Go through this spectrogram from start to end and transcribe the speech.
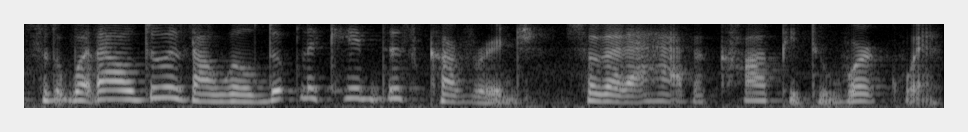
So what I'll do is I will duplicate this coverage so that I have a copy to work with.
